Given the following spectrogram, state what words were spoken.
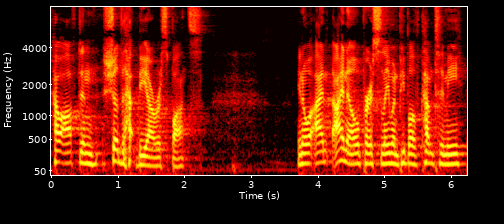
How often should that be our response? You know, I, I know personally when people have come to me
